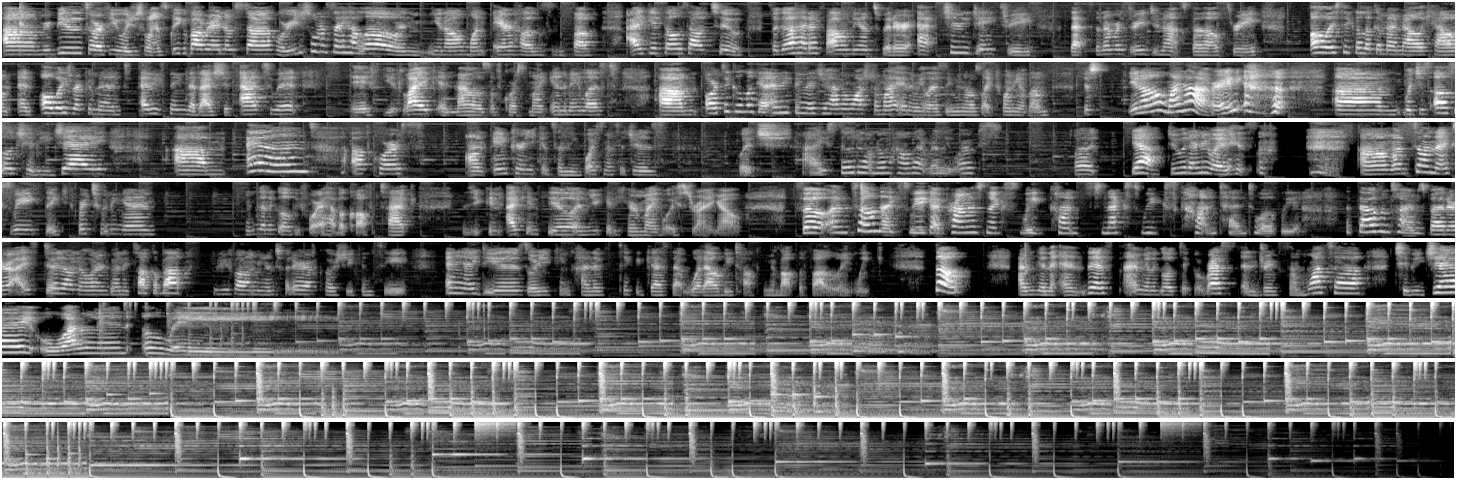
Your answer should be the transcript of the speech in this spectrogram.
um, reviews, or if you just want to speak about random stuff, or you just want to say hello and you know want air hugs and stuff, I give those out too. So go ahead and follow me on Twitter at ChibiJ3. That's the number three. Do not spell out three. Always take a look at my Mal account and always recommend anything that I should add to it if you'd like. And Mal is, of course, my anime list. Um, or take a look at anything that you haven't watched on my anime list, even though it's like 20 of them. Just, you know, why not, right? um, which is also Chibi J. Um, and, of course, on Anchor, you can send me voice messages, which I still don't know how that really works. But yeah, do it anyways. um, until next week, thank you for tuning in. I'm gonna go before I have a cough attack. As you can, I can feel and you can hear my voice drying out. So until next week, I promise next week, con- next week's content will be a thousand times better. I still don't know what I'm going to talk about. If you follow me on Twitter, of course, you can see any ideas or you can kind of take a guess at what I'll be talking about the following week. So, I'm gonna end this. I'm gonna go take a rest and drink some water. Chibi J, waddling away.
